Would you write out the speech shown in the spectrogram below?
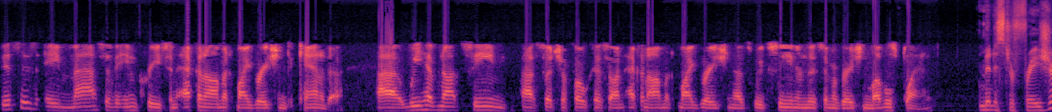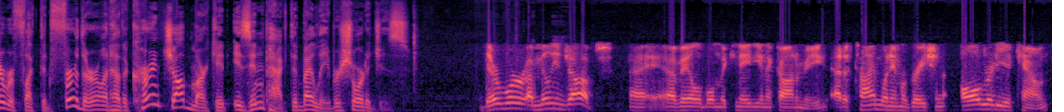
this is a massive increase in economic migration to Canada. Uh, we have not seen uh, such a focus on economic migration as we've seen in this immigration levels plan. Minister Fraser reflected further on how the current job market is impacted by labor shortages. There were a million jobs uh, available in the Canadian economy at a time when immigration already accounts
